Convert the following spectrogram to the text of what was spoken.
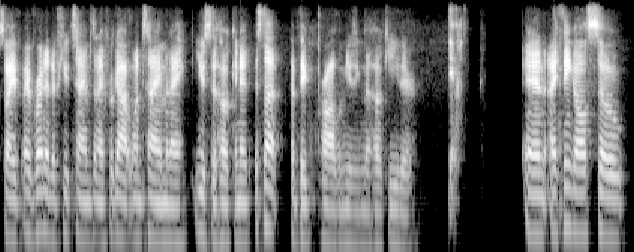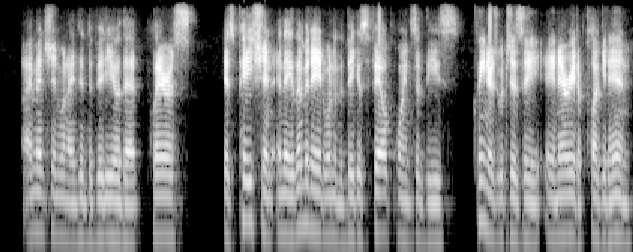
so I've, I've run it a few times and I forgot one time and I used the hook and it, it's not a big problem using the hook either. Yeah. And I think also I mentioned when I did the video that Polaris is patient and they eliminated one of the biggest fail points of these cleaners, which is a an area to plug it in.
